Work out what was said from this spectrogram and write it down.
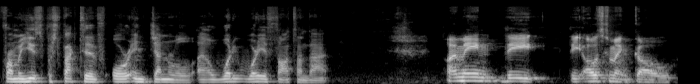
from a youth perspective or in general. Uh, what what are your thoughts on that? I mean the the ultimate goal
